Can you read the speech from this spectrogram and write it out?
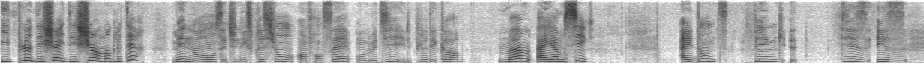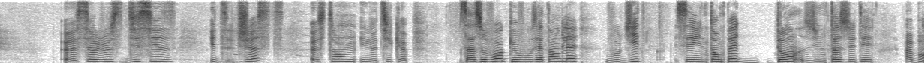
Il pleut des chats et des chiens en Angleterre? Mais non, c'est une expression. En français, on le dit, il pleut des cordes. Mom, I am sick. I don't think this is a serious disease. It's just a storm in a teacup. Ça se voit que vous êtes anglais. Vous dites, c'est une tempête dans une tasse de thé. Ah bon?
